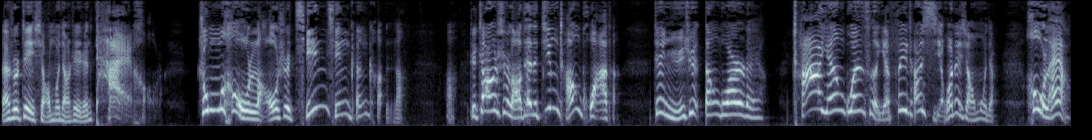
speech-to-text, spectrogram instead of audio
咱说这小木匠这人太好了，忠厚老实、勤勤恳恳呐。啊这张氏老太太经常夸他。这女婿当官的呀，察言观色，也非常喜欢这小木匠。后来啊，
